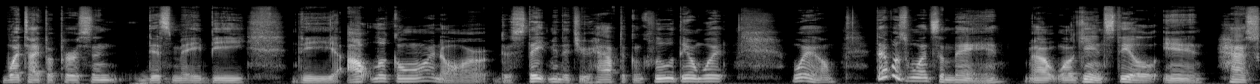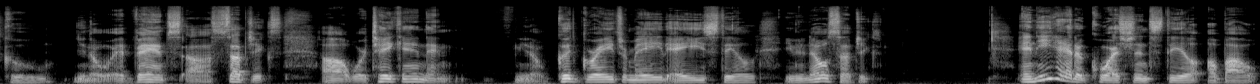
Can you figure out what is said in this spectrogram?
What type of person this may be the outlook on or the statement that you have to conclude them with. Well, there was once a man, uh, well, again, still in high school, you know, advanced uh, subjects uh, were taken and, you know, good grades were made, A's still, even in those subjects. And he had a question still about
